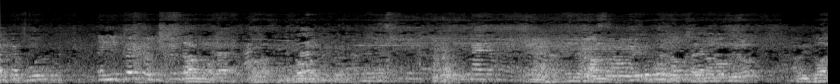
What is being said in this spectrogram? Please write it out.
একটা ফোন আমি দোয়া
